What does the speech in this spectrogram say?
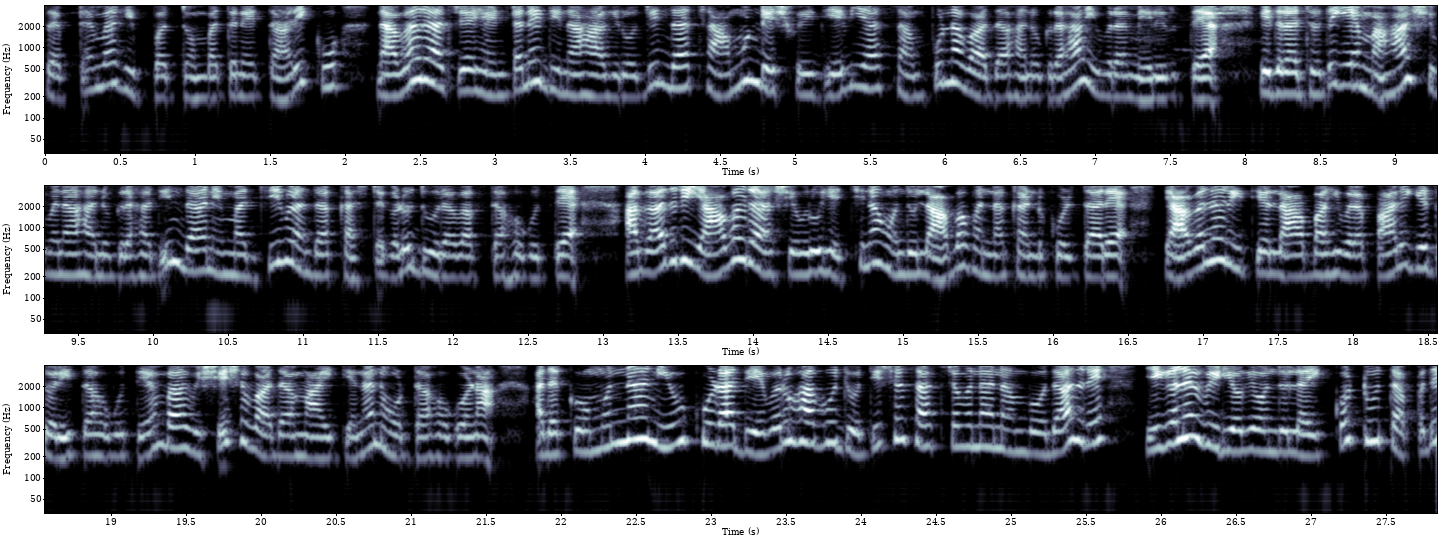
ಸೆಪ್ಟೆಂಬರ್ ಇಪ್ಪತ್ತೊಂಬತ್ತನೇ ತಾರೀಕು ನವರಾತ್ರಿಯ ಎಂಟನೇ ದಿನ ಆಗಿರೋದ್ರಿಂದ ಚಾಮುಂಡೇಶ್ವರಿ ದೇವಿಯ ಸಂಪೂರ್ಣವಾದ ಅನುಗ್ರಹ ಇವರ ಮೇಲಿರುತ್ತೆ. ಇದರ ಜೊತೆಗೆ ಮಹಾಶಿವನ ಅನುಗ್ರಹದಿಂದ ನಿಮ್ಮ ಜೀವನದ ಕಷ್ಟಗಳು ದೂರವಾಗ್ತಾ ಹೋಗುತ್ತೆ. ಹಾಗಾದರೆ ಯಾವ ರಾಶಿಯವರು ಹೆಚ್ಚಿನ ಒಂದು ಲಾಭವನ್ನು ಕಂಡುಕೊಳ್ತಾರೆ? ಯಾವೆಲ್ಲ ರೀತಿಯ ಲಾಭ ಇವರ ಪಾಲಿಗೆ ದೊರೀತಾ ಹೋಗುತ್ತೆ ಎಂಬ ವಿಶೇಷವಾದ ಮಾಹಿತಿಯನ್ನು ನೋಡ್ತಾ ಹೋಗೋಣ. ಅದಕ್ಕೂ ಮುನ್ನ ನೀವು ಕೂಡ ದೇವರು ಹಾಗೂ ಜ್ಯೋತಿಷ್ಯ ಶಾಸ್ತ್ರವನ್ನು ನಂಬೋದಾದರೆ ಈಗಲೇ ವಿಡಿಯೋಗೆ ಒಂದು ಲೈಕ್ ಕೊಟ್ಟು ತಪ್ಪದೆ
